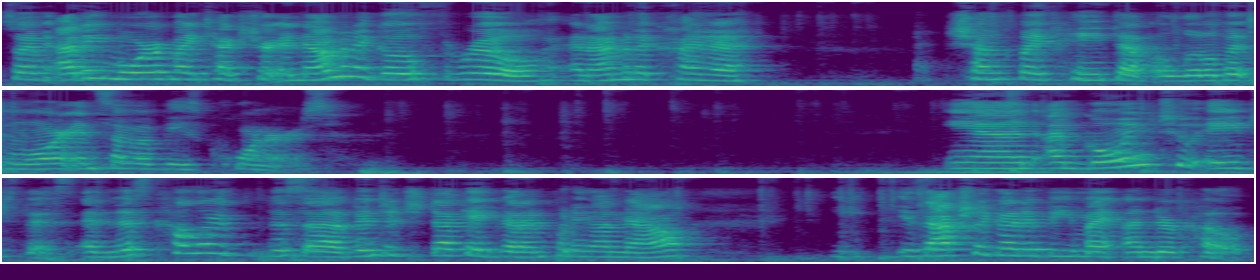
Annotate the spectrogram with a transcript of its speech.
So I'm adding more of my texture and now I'm going to go through and I'm going to kind of chunk my paint up a little bit more in some of these corners. And I'm going to age this. And this color, this uh, vintage duck egg that I'm putting on now, is actually going to be my undercoat.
